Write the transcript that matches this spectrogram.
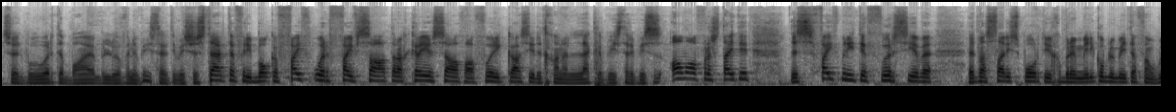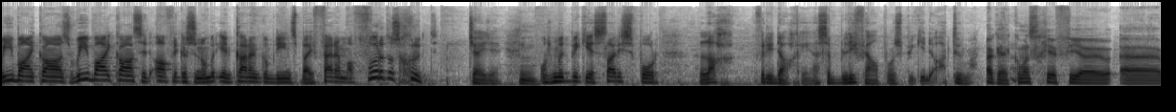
So dit behoort 'n baie belovende wedstryd te wees. So sterkte vir die bokke 5 oor 5 Saterdag. Kry jouself daar voor die kassie. Dit gaan 'n lekker wedstryd wees. Dis almal verstaan het. Dis 5 minute voor 7. Dit was Sluddy Sport hier gebring met die komplimente van We Buy Cars. We Buy Cars Suid-Afrika se nommer 1 karringkomdiens by Ferm. Maar voordat ons groet, JJ, hmm. ons moet 'n bietjie 'n Sluddy Sport lag vir die dag hê. Asseblief help ons bietjie daartoe man. Okay, kom ons gee vir jou 'n uh,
